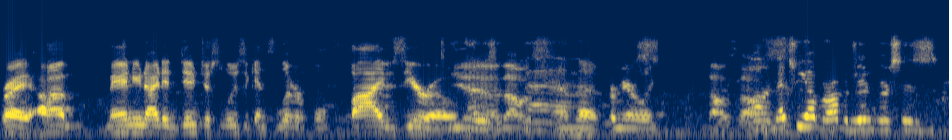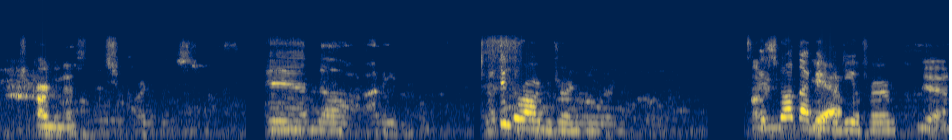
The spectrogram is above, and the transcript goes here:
Right. Um, Man United did just lose against Liverpool 5-0 Yeah, that was in the Premier League. that was that Uh, was. next we have Real Madrid versus Cardenas. Chicago. And uh, I mean, I think Real Madrid will win. I it's not that big yeah. of a deal for him. Yeah.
